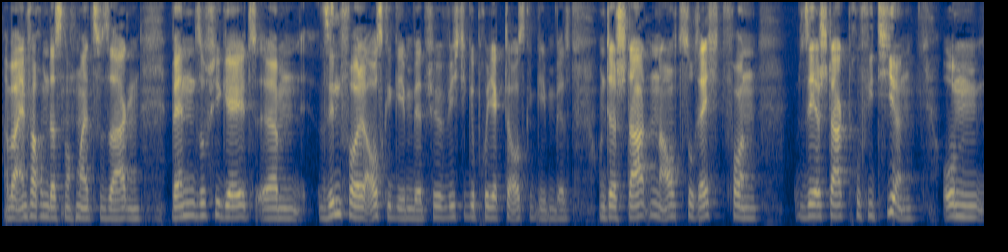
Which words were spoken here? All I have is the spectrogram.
Aber einfach, um das nochmal zu sagen, wenn so viel Geld ähm, sinnvoll ausgegeben wird, für wichtige Projekte ausgegeben wird und der Staaten auch zu Recht von sehr stark profitieren, um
